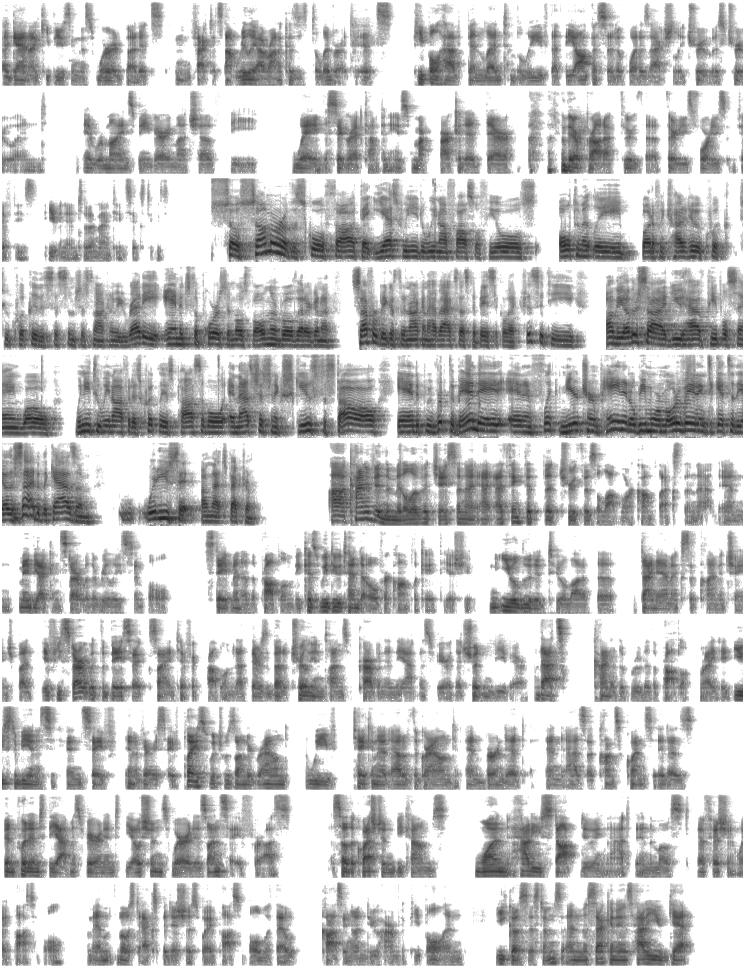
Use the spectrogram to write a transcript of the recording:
again I keep using this word, but it's in fact it's not really ironic because it's deliberate. It's people have been led to believe that the opposite of what is actually true is true, and it reminds me very much of the way the cigarette companies mar- marketed their their product through the 30s, 40s, and 50s, even into the 1960s. So some are of the school of thought that yes, we need to wean off fossil fuels ultimately, but if we try to do it quick too quickly, the system's just not going to be ready, and it's the poorest and most vulnerable that are going to suffer because they're not going to have access to basic electricity. On the other side, you have people saying, "Well, we need to wean off it as quickly as possible. And that's just an excuse to stall. And if we rip the band aid and inflict near term pain, it'll be more motivating to get to the other side of the chasm. Where do you sit on that spectrum? Uh, kind of in the middle of it, Jason. I, I think that the truth is a lot more complex than that. And maybe I can start with a really simple statement of the problem because we do tend to overcomplicate the issue. You alluded to a lot of the dynamics of climate change. But if you start with the basic scientific problem that there's about a trillion tons of carbon in the atmosphere that shouldn't be there, that's kind of the root of the problem, right? It used to be in a in safe in a very safe place, which was underground. We've taken it out of the ground and burned it, and as a consequence, it has been put into the atmosphere and into the oceans where it is unsafe for us. So the question becomes one, how do you stop doing that in the most efficient way possible and the most expeditious way possible without causing undue harm to people and ecosystems? And the second is, how do you get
